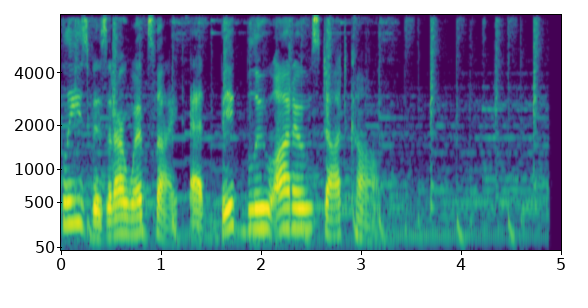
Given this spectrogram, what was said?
Please visit our website at bigblueautos.com.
